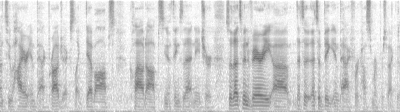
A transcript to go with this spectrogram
onto higher impact projects like DevOps, cloud ops, you know, things of that nature. So that's been very, uh, that's, a, that's a big impact for a customer perspective.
